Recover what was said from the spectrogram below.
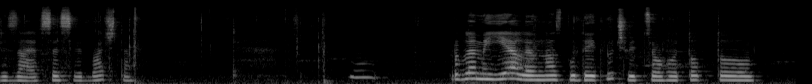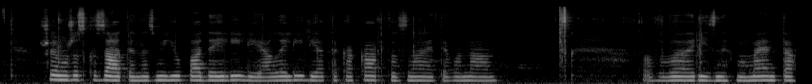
Тут зрізає все світ, бачите? Ну, Проблеми є, але у нас буде і ключ від цього. Тобто, що я можу сказати, на змію падає лілія, але лілія така карта, знаєте, вона в різних моментах.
